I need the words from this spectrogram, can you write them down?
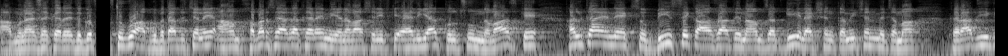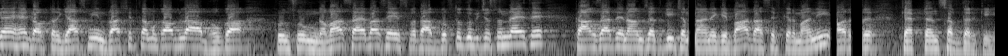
آپ ملاحظہ کر رہے تھے گفتگو آپ کو بتاتے چلیں، اہم خبر سے آگاہ کریں میاں نواز شریف کی اہلیہ کلثوم نواز کے حلقہ این ایک سو بیس سے کاغذات نامزدگی الیکشن کمیشن میں جمع کرا دیے گئے ہیں۔ ڈاکٹر یاسمین راشد کا مقابلہ اب ہوگا کلثوم نواز صاحبہ سے۔ اس وقت آپ گفتگو بھی جو سن رہے تھے، کاغذات نامزدگی جمع کے بعد آصف کرمانی اور کیپٹن صفدر کی۔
